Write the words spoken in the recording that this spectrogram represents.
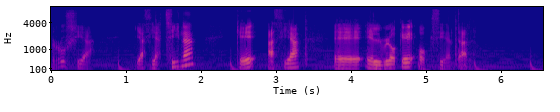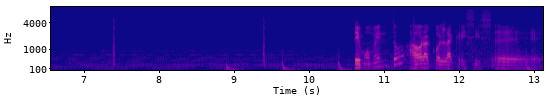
Rusia y hacia China que hacia eh, el bloque occidental. De momento, ahora con la crisis eh,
